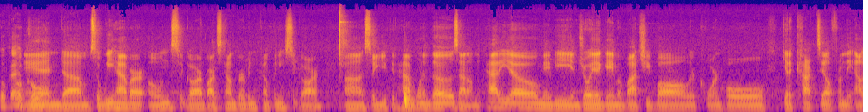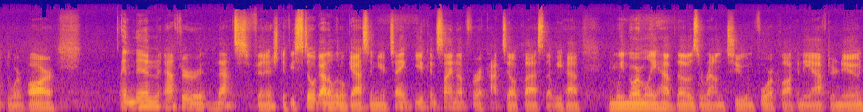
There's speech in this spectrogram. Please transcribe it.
Okay. Oh, cool. And um, so we have our own cigar, Bardstown Bourbon Company cigar. Uh, so you could have one of those out on the patio, maybe enjoy a game of bocce ball or cornhole, get a cocktail from the outdoor bar. And then after that's finished, if you still got a little gas in your tank, you can sign up for a cocktail class that we have. And we normally have those around two and four o'clock in the afternoon.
